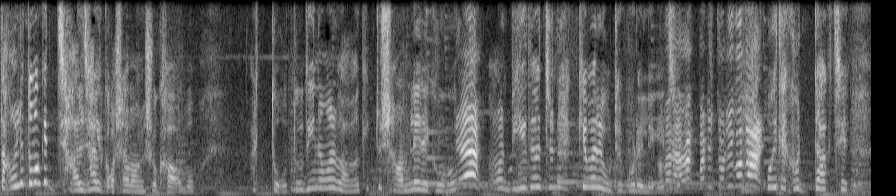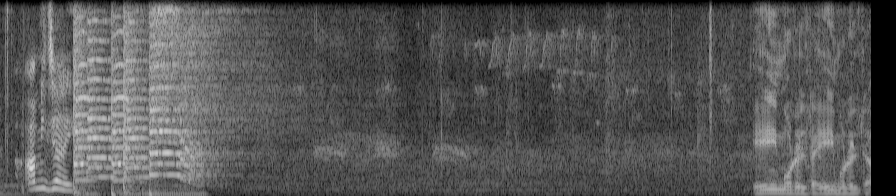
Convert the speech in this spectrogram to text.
তাহলে তোমাকে ঝাল ঝাল কষা মাংস খাওয়াবো। আর ততদিন আমার বাবাকে একটু সামলে রেখো গো। আমার বিয়ে দেওয়ার জন্য একেবারে উঠে পড়ে লেগেছে। ওই দেখো ডাকছে। আমি যাই। এই মডেলটা এই মডেলটা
